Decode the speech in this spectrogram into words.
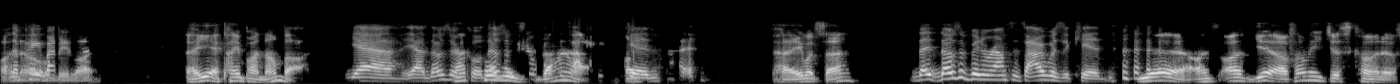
I the know it would be like uh, yeah paint by number. Yeah, yeah, those are How cool. Those are that? Kid. hey, what's that? They, those have been around since I was a kid. yeah, I've, I've yeah, I've only just kind of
